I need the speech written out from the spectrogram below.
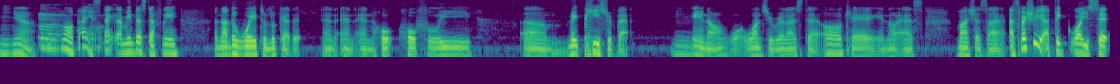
yeah Mm. Well, thanks. Yeah. Thank, I mean, that's definitely another way to look at it, and and and ho- hopefully, um, make peace with that. Mm. You know, w- once you realize that, oh, okay, you know, as much as I, especially, I think what you said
